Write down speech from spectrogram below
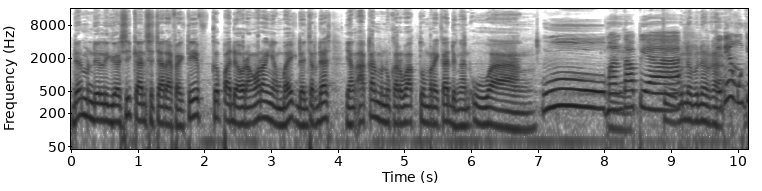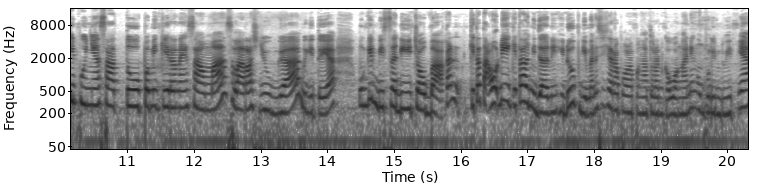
dan mendelegasikan secara efektif kepada orang-orang yang baik dan cerdas yang akan menukar waktu mereka dengan uang. Uh, mantap ya. Tuh, bener-bener kak. Jadi yang mungkin punya satu pemikiran yang sama, selaras juga begitu ya. Mungkin bisa dicoba. Kan kita tahu nih, kita ngejalanin hidup gimana sih cara pola pengaturan keuangannya, ngumpulin duitnya.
